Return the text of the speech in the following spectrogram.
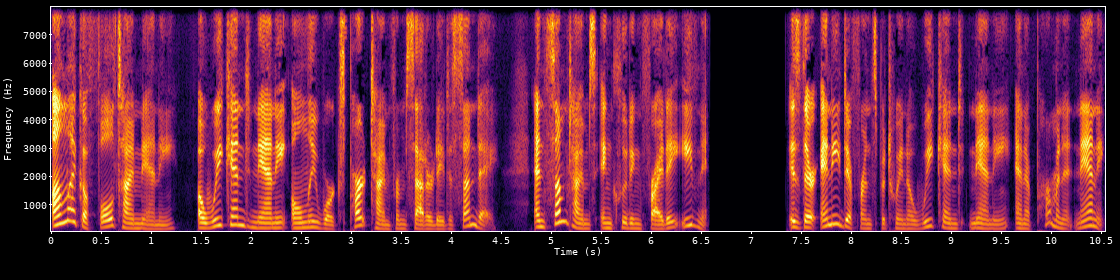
unlike a full time nanny, a weekend nanny only works part time from Saturday to Sunday, and sometimes including Friday evening. Is there any difference between a weekend nanny and a permanent nanny?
